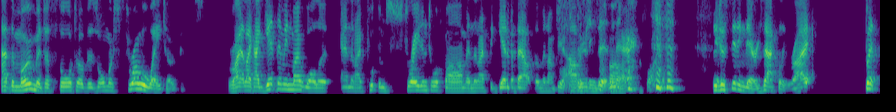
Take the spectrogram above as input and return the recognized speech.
at the moment are thought of as almost throwaway tokens, right? Like I get them in my wallet and then I put them straight into a farm and then I forget about them and I'm just yeah, harvesting this farm. they're just sitting there, exactly, right? But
